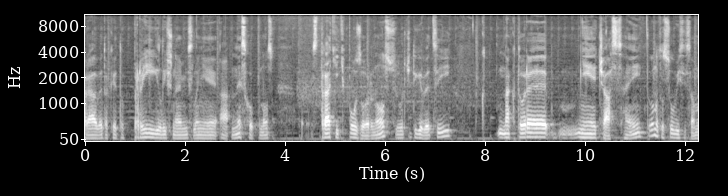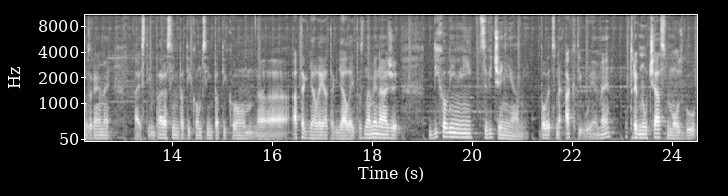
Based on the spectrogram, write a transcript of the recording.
práve takéto prílišné myslenie a neschopnosť stratiť pozornosť z určitých vecí, na ktoré nie je čas. Hej? Ono to súvisí samozrejme aj s tým parasympatikom, sympatikom a, a tak ďalej a tak ďalej. To znamená, že dýchovými cvičeniami, povedzme, aktivujeme potrebnú časť mozgu,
